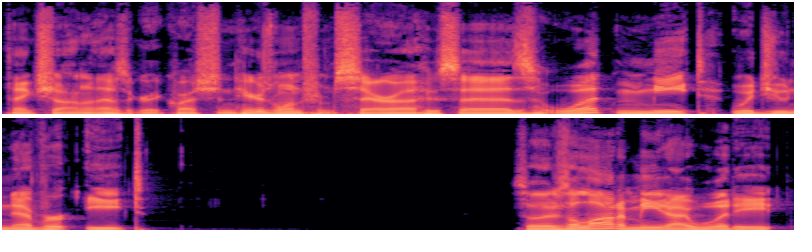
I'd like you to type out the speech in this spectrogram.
Thanks, Shauna. That was a great question. Here's one from Sarah who says, What meat would you never eat? So there's a lot of meat I would eat,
